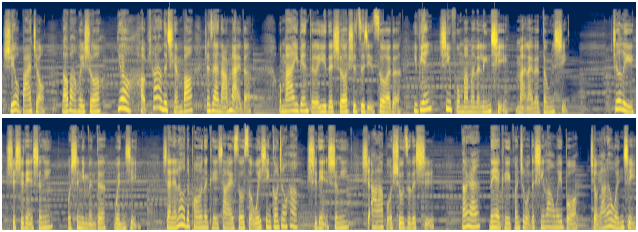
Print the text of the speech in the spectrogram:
十有八九，老板会说：“哟，好漂亮的钱包，这在哪儿买的？”我妈一边得意地说是自己做的，一边幸福满满的拎起买来的东西。这里是十点声音，我是你们的文景。想联络我的朋友呢，可以下来搜索微信公众号“十点声音”，是阿拉伯数字的十。当然，你也可以关注我的新浪微博“九幺六文景”，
